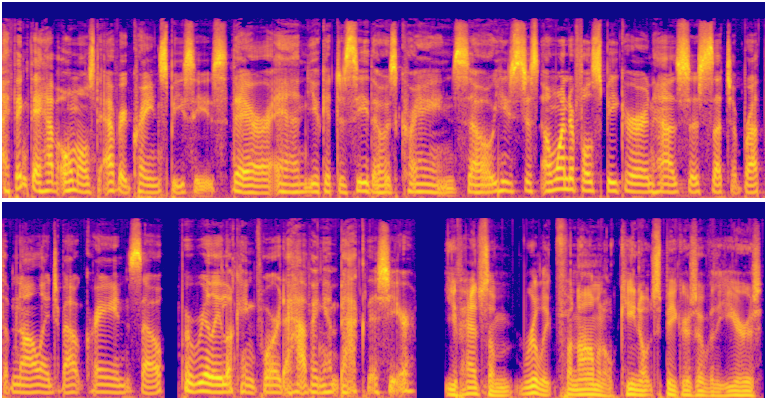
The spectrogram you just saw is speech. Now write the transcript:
I think they have almost every crane species there and you get to see those cranes. So he's just a wonderful speaker and has just such a breadth of knowledge about cranes. So we're really looking forward to having him back this year. You've had some really phenomenal keynote speakers over the years.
